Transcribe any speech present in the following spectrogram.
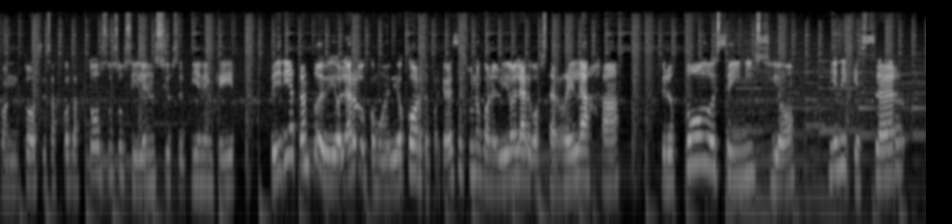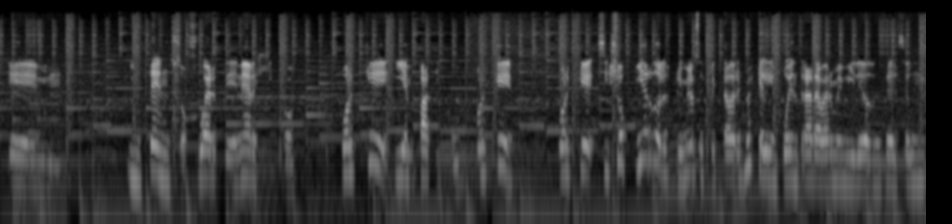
con todas esas cosas, todos esos silencios se tienen que ir. Te diría tanto de video largo como de video corto, porque a veces uno con el video largo se relaja, pero todo ese inicio tiene que ser em, intenso, fuerte, enérgico. ¿Por qué? Y empático. ¿Por qué? Porque si yo pierdo los primeros espectadores, no es que alguien pueda entrar a verme mi video desde el,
